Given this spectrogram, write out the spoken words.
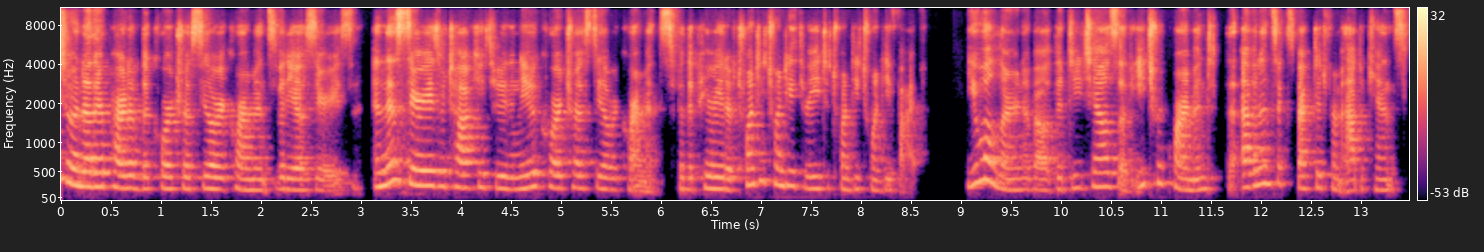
to another part of the Core Trust Seal Requirements video series. In this series, we talk you through the new Core Trust Seal requirements for the period of 2023 to 2025. You will learn about the details of each requirement, the evidence expected from applicants,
